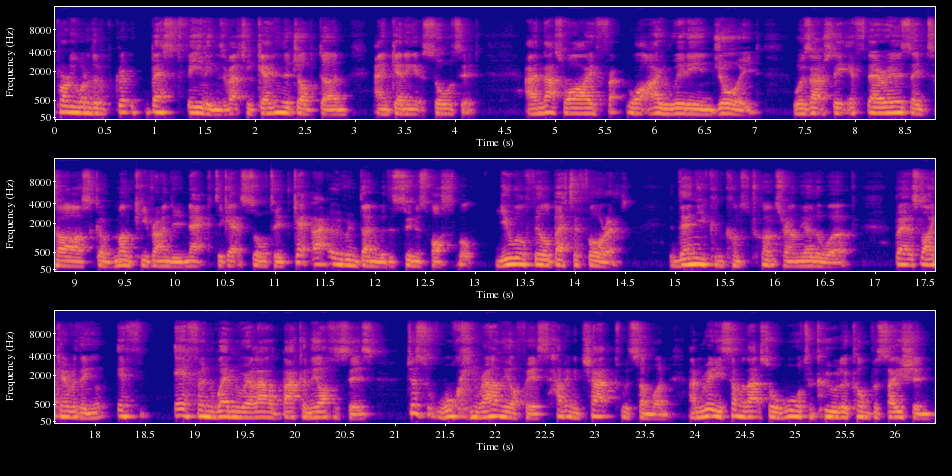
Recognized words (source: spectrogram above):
probably one of the best feelings of actually getting the job done and getting it sorted. And that's why what I really enjoyed was actually if there is a task of monkey around your neck to get sorted, get that over and done with as soon as possible. You will feel better for it. Then you can concentrate on the other work. But it's like everything. If if and when we're allowed back in the offices, just walking around the office, having a chat with someone, and really some of that sort of water cooler conversation,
